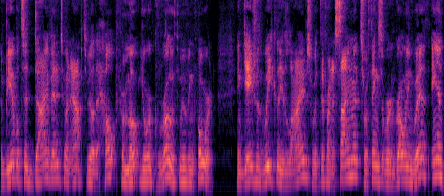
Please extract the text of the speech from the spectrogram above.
and be able to dive into an app to be able to help promote your growth moving forward engage with weekly lives with different assignments or things that we're growing with, and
